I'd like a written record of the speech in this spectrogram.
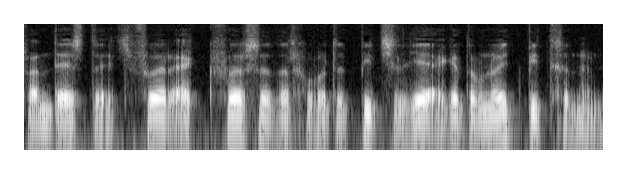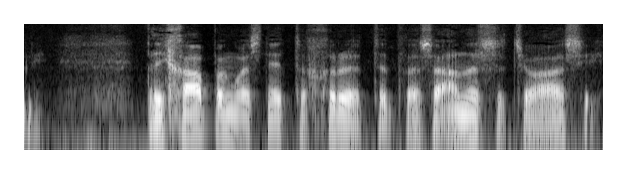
van destyds voor ek voorsitter geword het Piet Celie, ek het hom nooit Piet genoem nie die gaping was net te groot. Dit was 'n ander situasie.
